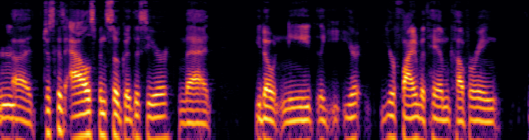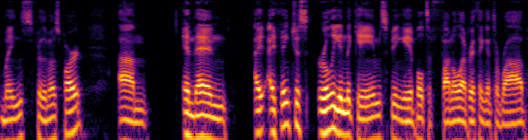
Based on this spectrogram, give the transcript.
mm-hmm. uh, just because Al's been so good this year that you don't need like you're you're fine with him covering wings for the most part. Um, and then I, I think just early in the games, being able to funnel everything into Rob,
